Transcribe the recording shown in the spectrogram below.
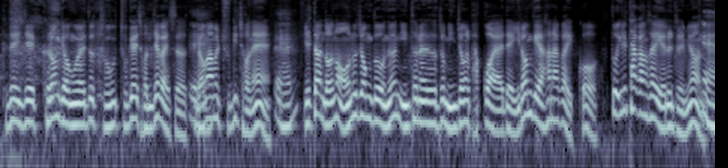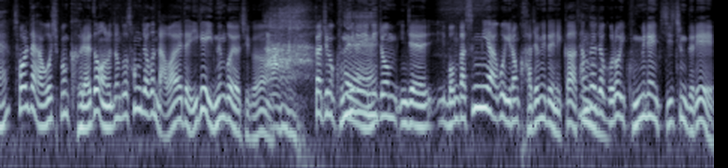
근데 이제 그런 경우에도 두 두개 전제가 있어요. 예. 명함을 주기 전에 예. 일단 너는 어느 정도는 인터넷에서 좀 인정을 받고 와야 돼. 이런 게 하나가 있고 또 일타 강사의 예를 들면 예. 서울대 가고 싶으면 그래도 어느 정도 성적은 나와야 돼. 이게 있는 거예요 지금. 아. 그러니까 지금 국민의힘이 예. 좀 이제 뭔가 승리하고 이런 과정이 되니까 상대적으로 음. 이 국민의힘 지지층들이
